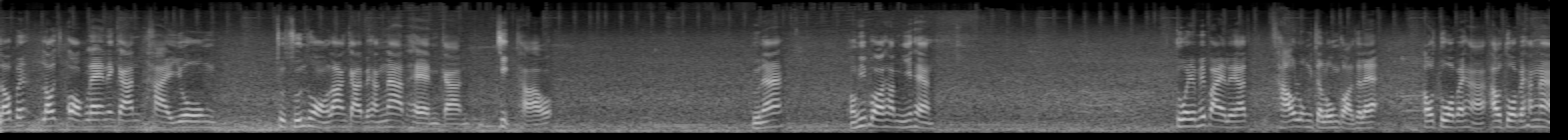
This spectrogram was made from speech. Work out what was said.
เราเป็นเราออกแรงในการถ่ายโยงจุดศูนย์ถ่วงของร่างกายไปข้างหน้าแทนการจิกเท้า ดูนะ ของพี่ปอทำอย่างนี้แทน ตัวยังไม่ไปเลยครับเท้าลงจะลงก่อนซะแล้วเอาตัวไปหา เอาตัวไปข้างหน้า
